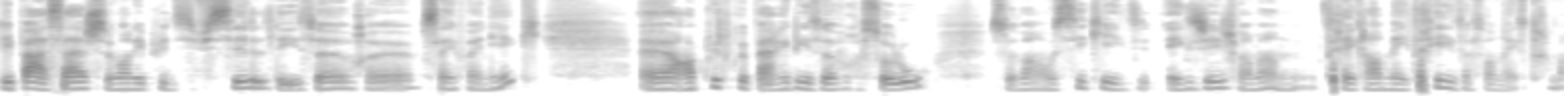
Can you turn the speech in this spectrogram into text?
les passages souvent les plus difficiles des œuvres euh, symphoniques. Euh, en plus de préparer des œuvres solo, souvent aussi qui exigent vraiment une très grande maîtrise de son instrument.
